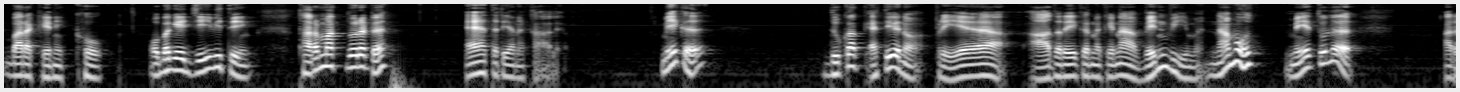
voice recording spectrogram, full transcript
බර කෙනෙක් හෝ ඔබගේ ජීවිතයෙන් තරමක් දුරට ඈතට යන කාලය. මේක දුකක් ඇති වෙනවා. ප්‍රිය ආදරය කරන කෙනා වෙන්වීම. නමුත් මේ තුල අර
